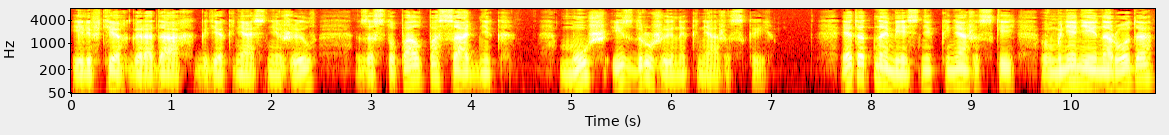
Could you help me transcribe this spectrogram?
или в тех городах, где князь не жил, заступал посадник, муж из дружины княжеской. Этот наместник княжеский в мнении народа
